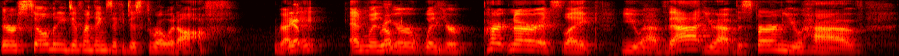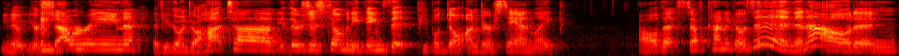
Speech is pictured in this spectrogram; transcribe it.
There are so many different things that could just throw it off, right? Yep. And when Real you're with your partner, it's like you have that, you have the sperm, you have you know, you're mm-hmm. showering, if you go into a hot tub, there's just so many things that people don't understand. Like all that stuff kind of goes in and out, and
